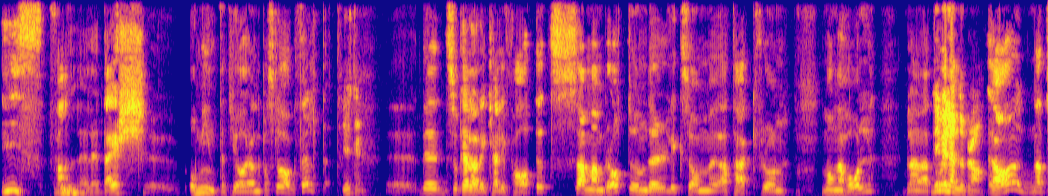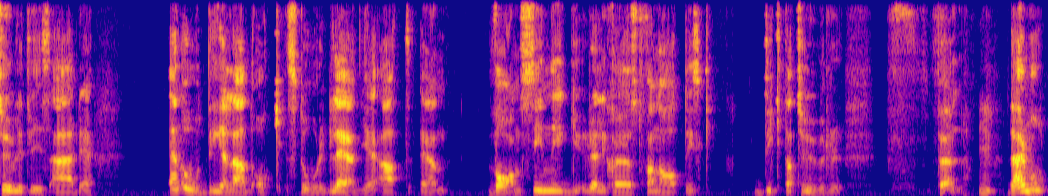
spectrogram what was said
IS fall, eller Daesh eh, omintetgörande på slagfältet Just det. det så kallade kalifatets sammanbrott under liksom attack från många håll. Bland annat Det är väl ändå bra? Ja, naturligtvis är det en odelad och stor glädje att en vansinnig, religiöst fanatisk diktatur föll. Däremot,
